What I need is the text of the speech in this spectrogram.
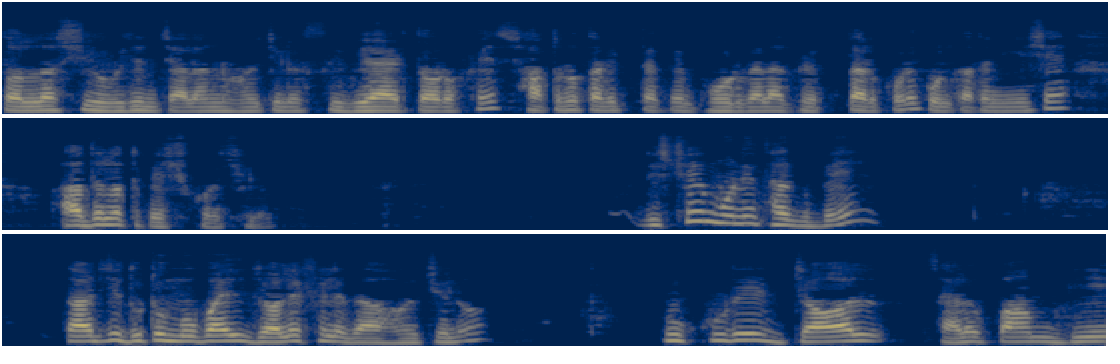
তল্লাশি অভিযান চালানো হয়েছিল সিবিআই এর তরফে। সতেরো তারিখ তাকে ভোরবেলা গ্রেপ্তার করে কলকাতা নিয়ে এসে আদালতে পেশ করেছিল। নিশ্চয়ই মনে থাকবে, তার যে দুটো মোবাইল জলে ফেলে দেওয়া হয়েছিল, পুকুরের জল, স্যালো পাম্প দিয়ে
